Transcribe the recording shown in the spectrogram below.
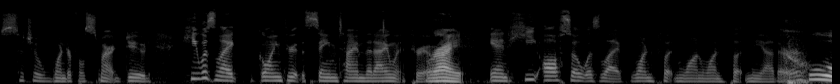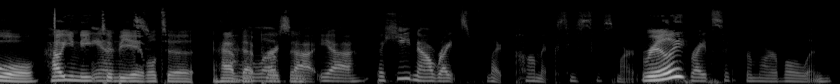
such a wonderful, smart dude. He was like going through at the same time that I went through, right And he also was like one foot in one, one foot in the other. cool how unique to be able to have I that person that, yeah. But he now writes like comics. He's so smart. really He Writes like for Marvel, and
